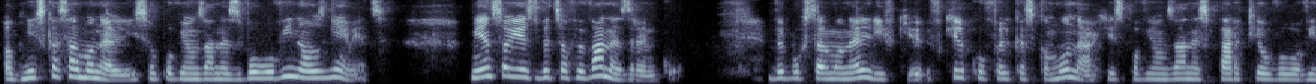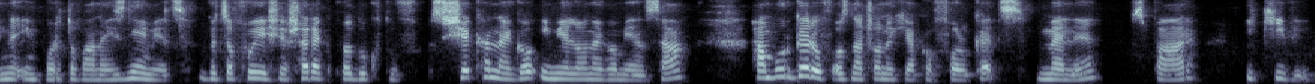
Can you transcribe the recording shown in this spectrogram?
Ogniska salmonelli są powiązane z wołowiną z Niemiec. Mięso jest wycofywane z rynku. Wybuch salmonelli w, ki w kilku Fylkes-komunach jest powiązany z partią wołowiny importowanej z Niemiec. Wycofuje się szereg produktów z siekanego i mielonego mięsa, hamburgerów oznaczonych jako Folkets, Meny, Spar i Kiwi.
